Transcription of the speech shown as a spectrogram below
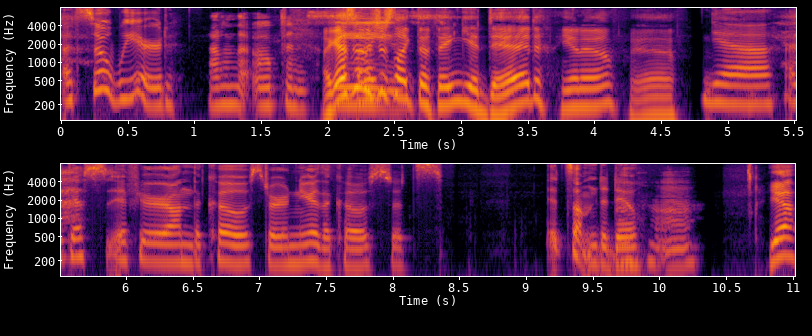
That's so weird. Out in the open sea. I guess it was just like the thing you did, you know? Yeah. Yeah, I guess if you're on the coast or near the coast, it's it's something to do. Mhm. Yeah.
